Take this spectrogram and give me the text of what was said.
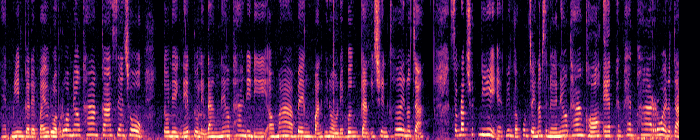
แอดมินก็ได้ไปรวบรวมแนวทางการเสี่ยงโชค ตัวเลขเด็ดตัวเลขดังแนวทางดีๆ เอามาแบ่งปันพี่น้องได้เบิ่งกันอีกเช่นเคยเนาะจ้ะสำหรับชุดนี้แอดมินกับภูมิใจนำเสนอแนวทางของแอดแผ่นๆผ้ารวยเนาะจ้ะ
